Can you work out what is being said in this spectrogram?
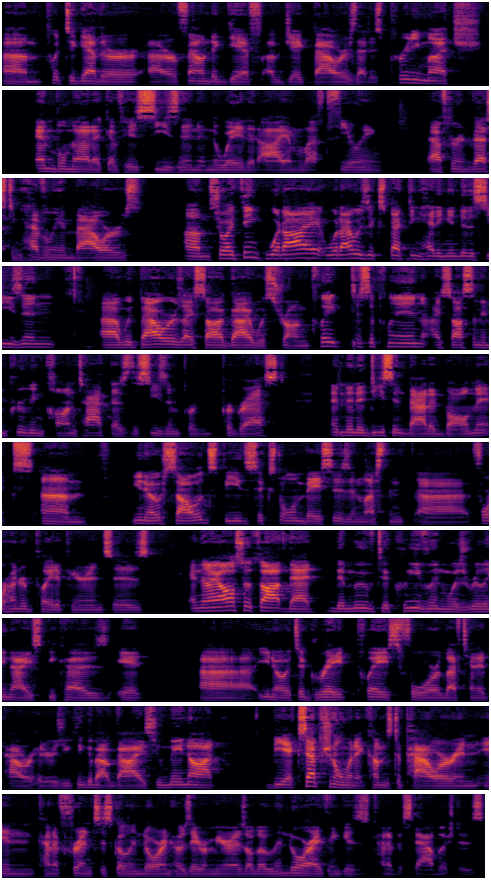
um, put together uh, or found a GIF of Jake Bauers that is pretty much emblematic of his season and the way that I am left feeling after investing heavily in Bauers. Um, so I think what I what I was expecting heading into the season uh, with Bauers, I saw a guy with strong plate discipline. I saw some improving contact as the season pro- progressed, and then a decent batted ball mix. Um, you know, solid speed, six stolen bases, and less than uh, 400 plate appearances. And then I also thought that the move to Cleveland was really nice because it, uh, you know, it's a great place for left-handed power hitters. You think about guys who may not be exceptional when it comes to power in in kind of Francisco Lindor and Jose Ramirez, although Lindor I think is kind of established as,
